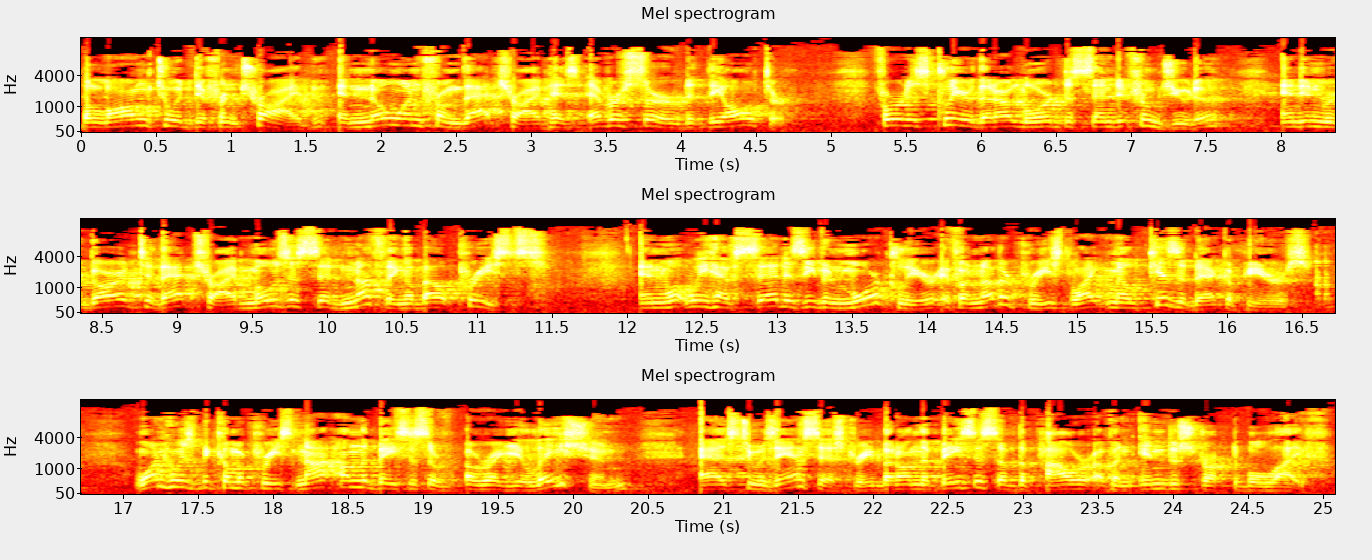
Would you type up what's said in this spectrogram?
belonged to a different tribe, and no one from that tribe has ever served at the altar. For it is clear that our Lord descended from Judah, and in regard to that tribe, Moses said nothing about priests. And what we have said is even more clear if another priest like Melchizedek appears one who has become a priest not on the basis of a regulation as to his ancestry, but on the basis of the power of an indestructible life.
